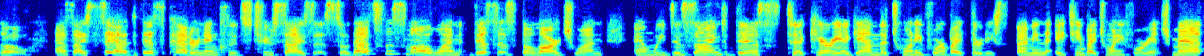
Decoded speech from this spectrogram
So as I said, this pattern includes two sizes. So that's the small one. This is the large one. And we designed this to carry again the 24 by 30, I mean the 18 by 24 inch mat,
